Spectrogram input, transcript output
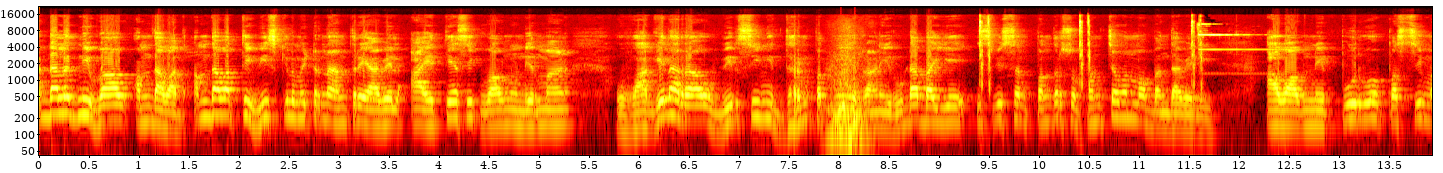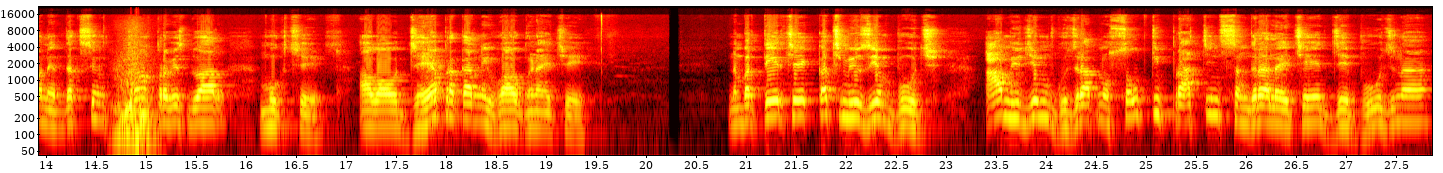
અડાલજની વાવ અમદાવાદ. અમદાવાદથી વીસ કિલોમીટરના અંતરે આવેલ આ ઐતિહાસિક વાવનું નિર્માણ વાઘેલા રાવ વીરસિંહની ધર્મપત્ની રાણી રૂડાબાઈએ ઈસવીસન પંદરસો પંચાવનમાં બંધાવેલી. આ વાવને પૂર્વ, પશ્ચિમ અને દક્ષિણ ત્રણ પ્રવેશ દ્વાર મુખ છે. આ વાવ જયા પ્રકારની વાવ ગણાય છે. નંબર તેર છે, કચ્છ મ્યુઝિયમ ભુજ. આ મ્યુઝિયમ ગુજરાતનું સૌથી પ્રાચીન સંગ્રહાલય છે, જે ભુજના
